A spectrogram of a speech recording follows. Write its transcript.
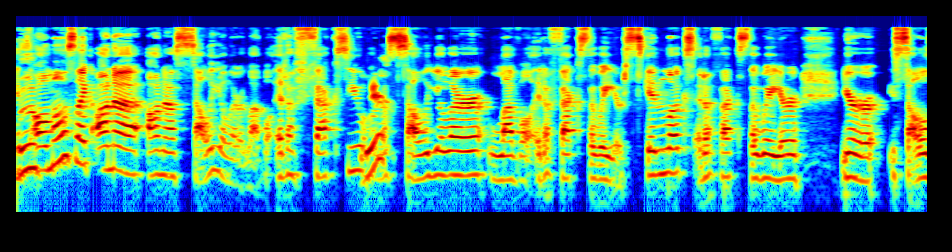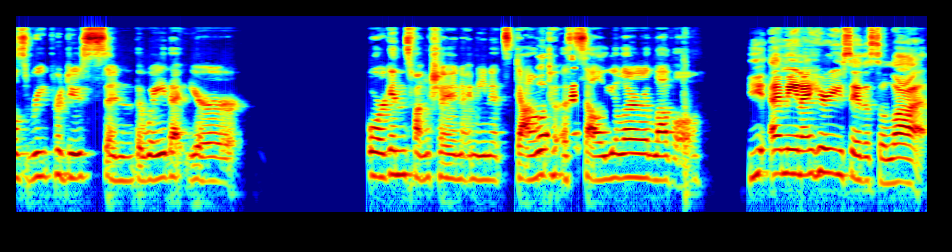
it's almost like on a on a cellular level it affects you on a cellular level it affects the way your skin looks it affects the way your your cells reproduce and the way that your organs function i mean it's down Well, to a cellular level You, I mean, I hear you say this a lot.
